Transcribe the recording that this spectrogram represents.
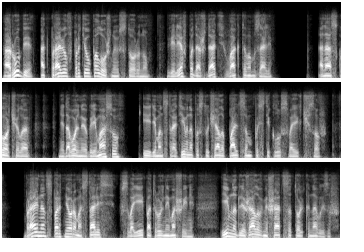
а Руби отправил в противоположную сторону, велев подождать в актовом зале. Она скорчила недовольную гримасу и демонстративно постучала пальцем по стеклу своих часов. Брайнан с партнером остались в своей патрульной машине. Им надлежало вмешаться только на вызов.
